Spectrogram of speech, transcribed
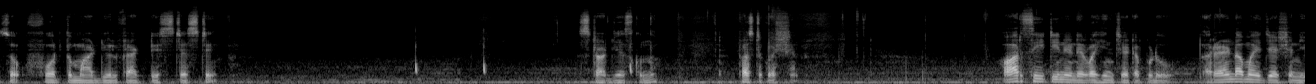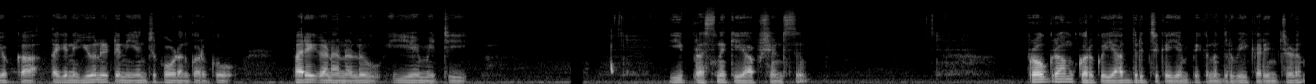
So fourth module practice test start చేసుకుందాం. ఫస్ట్ క్వశ్చన్ ఆర్సీటీని నిర్వహించేటప్పుడు ర్యాండమైజేషన్ యొక్క తగిన యూనిట్ని ఎంచుకోవడం కొరకు పరిగణనలు ఏమిటి? ఈ ప్రశ్నకి ఆప్షన్స్. ప్రోగ్రాం కొరకు యాదృచ్ఛిక ఎంపికను ధృవీకరించడం.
